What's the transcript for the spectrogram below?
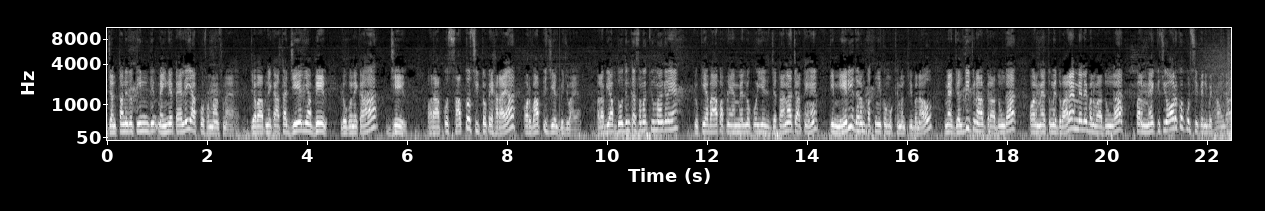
जनता ने तो तीन दिन, महीने पहले ही आपको फरमान सुनाया है। जब आपने कहा था, जेल या बेल, लोगों ने कहा, जेल। और आपको सातों सीटों पर हराया और वापस जेल भिजवाया। और अभी आप दो दिन का समय क्यों मांग रहे हैं? क्योंकि अब आप अपने एमएलओ को ये जताना चाहते हैं कि मेरी धर्मपत्नी को मुख्यमंत्री बनाओ मैं जल्दी चुनाव करा दूंगा और मैं तुम्हें दोबारा एमएलए बनवा दूंगा पर मैं किसी और को कुर्सी पे नहीं बिठाऊंगा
